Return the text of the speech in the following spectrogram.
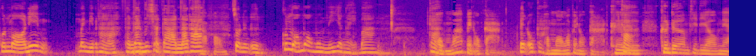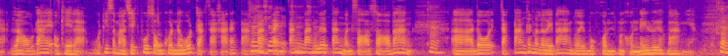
คุณหมอนี่ ไม่มีปัญหาทางด้านวิชาการนะคะ ครับผมส่วนอื่นๆ คุณหมอมองมุมนี้ยังไงบ้างค่ะผมว่าเป็นโอกาส เป็นโอกาส ผมมองว่าเป็นโอกาสคือ ค่ะคือเดิมทีเดียวเนี่ยเราได้โอเคแหละวุฒิสมาชิกผู้ทรงคุณวุฒิจากสาขาต่างใช่ๆบ้างใช่แต่งตั้งใช่บ้างใช่ เลือกตั้งเหมือนสอสอบ้างค่ะอ่าโดยจัดตั้งขึ้นมาเลยบ้าง โดยบุคคลบางคนได้เลือกบ้างเนี่ย ค่ะ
